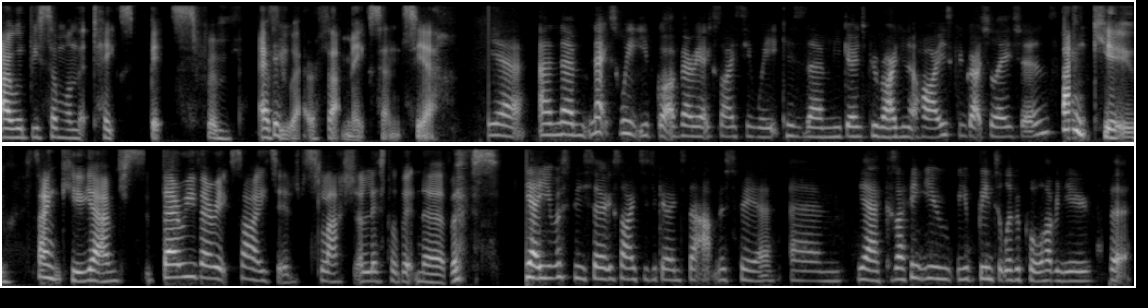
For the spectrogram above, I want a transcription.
I would be someone that takes bits from everywhere if that makes sense. Yeah Yeah, and um, next week you've got a very exciting week because um, you're going to be riding at Hoys. Congratulations. Thank you. Thank you. Yeah, I'm very, very excited, slash a little bit nervous. Yeah, you must be so excited to go into that atmosphere. Um, yeah, because I think you you've been to Liverpool, haven't you? But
